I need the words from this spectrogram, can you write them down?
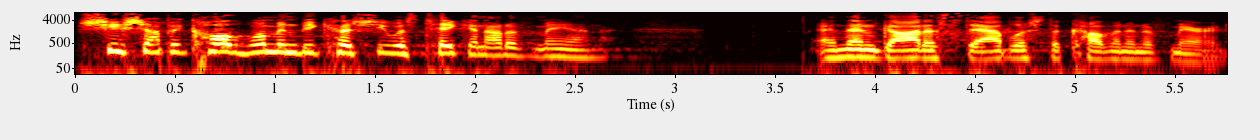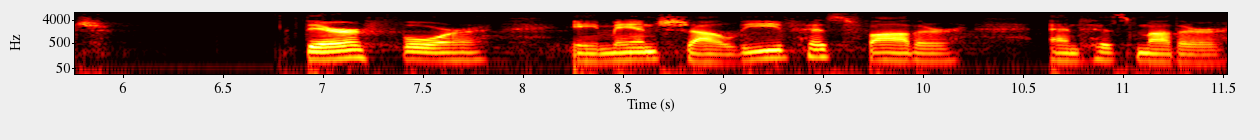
She shall be called woman because she was taken out of man. And then God established the covenant of marriage. Therefore, a man shall leave his father and his mother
